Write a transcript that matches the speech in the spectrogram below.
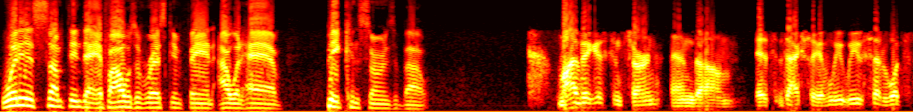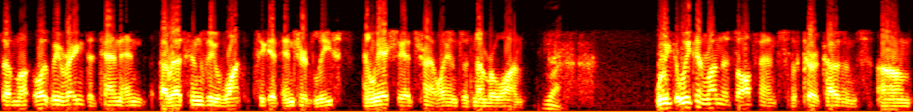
What is something that if I was a Redskin fan, I would have big concerns about? My biggest concern, and um, it's, it's actually we we've said what's the mo- what we ranked the ten and uh, Redskins we want to get injured least, and we actually had Trent Williams as number one. Right. We we can run this offense with Kirk Cousins. Um,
